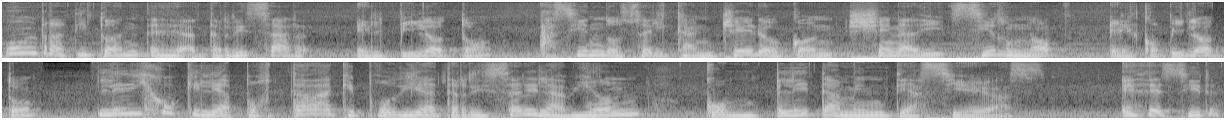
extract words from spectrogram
Un ratito antes de aterrizar, el piloto, haciéndose el canchero con Gennady Sirnov, el copiloto, le dijo que le apostaba que podía aterrizar el avión completamente a ciegas, es decir,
